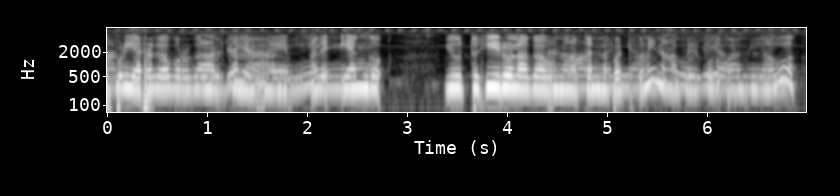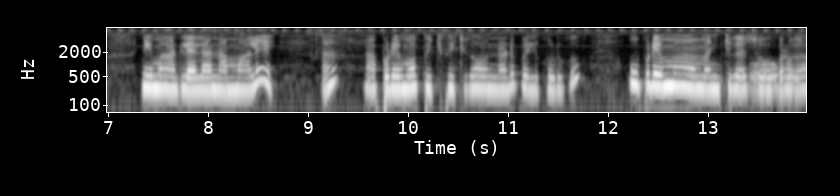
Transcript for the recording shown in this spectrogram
ఇప్పుడు ఎర్రగా బుర్రగా అదే యంగ్ యూత్ హీరోలాగా ఉన్న అతన్ని పట్టుకొని నా పెళ్ళి కొడుకు అంటున్నావు. నీ మాటలు ఎలా నమ్మాలి? అప్పుడేమో పిచ్చి పిచ్చిగా ఉన్నాడు పెళ్ళి కొడుకు. ఇప్పుడేమో మంచిగా సూపర్గా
